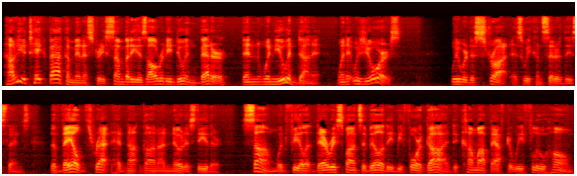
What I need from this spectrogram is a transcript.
How do you take back a ministry somebody is already doing better than when you had done it, when it was yours? We were distraught as we considered these things. The veiled threat had not gone unnoticed either. Some would feel it their responsibility before God to come up after we flew home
